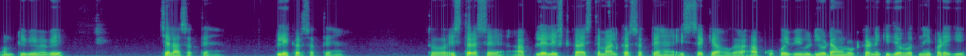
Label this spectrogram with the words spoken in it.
उन टीवी में भी चला सकते हैं प्ले कर सकते हैं। तो इस तरह से आप प्लेलिस्ट का इस्तेमाल कर सकते हैं। इससे क्या होगा, आपको कोई भी वीडियो डाउनलोड करने की ज़रूरत नहीं पड़ेगी।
